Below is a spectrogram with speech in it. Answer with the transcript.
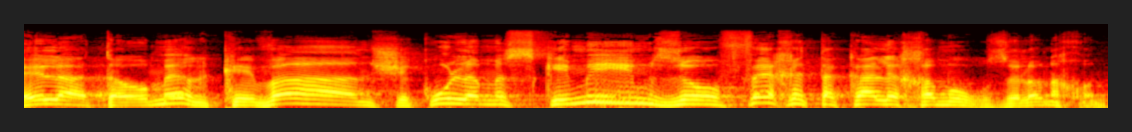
אלא אתה אומר, כיוון שכולם מסכימים, זה הופך את הקל לחמור. זה לא נכון.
